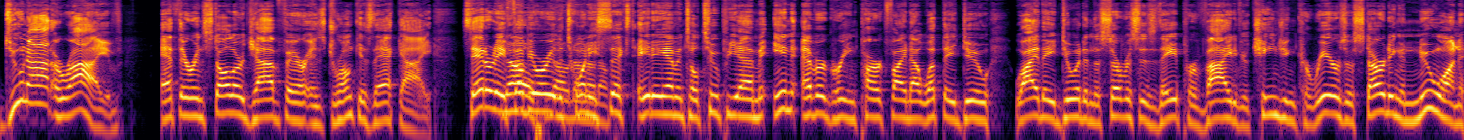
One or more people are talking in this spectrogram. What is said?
Do not arrive at their installer job fair as drunk as that guy. Saturday, no, February no, the 26th, no, 8 a.m. until 2 p.m. in Evergreen Park. Find out what they do, why they do it, and the services they provide. If you're changing careers or starting a new one,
